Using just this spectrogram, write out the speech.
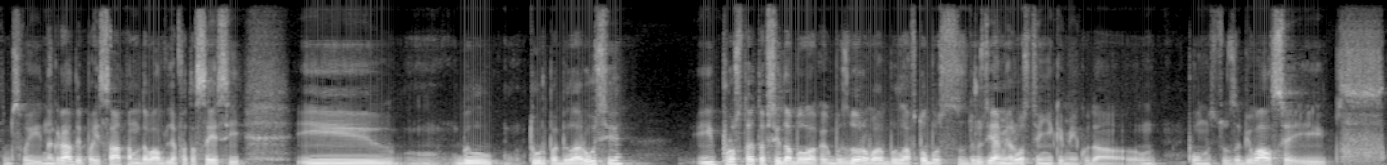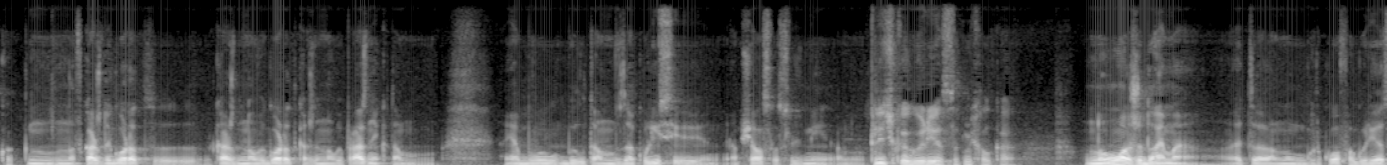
там свои награды, пояса там давал для фотосессий. И был тур по Беларуси. И просто это всегда было как бы здорово. Был автобус с друзьями, родственниками, куда он полностью забивался. И пф, как в каждый город, э, каждый новый город, каждый новый праздник, там я был, был там в закулисье, общался с людьми. Кличка Огурец от Михалка. Ну, ожидаемое. Это ну, Гурков, Огурец.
